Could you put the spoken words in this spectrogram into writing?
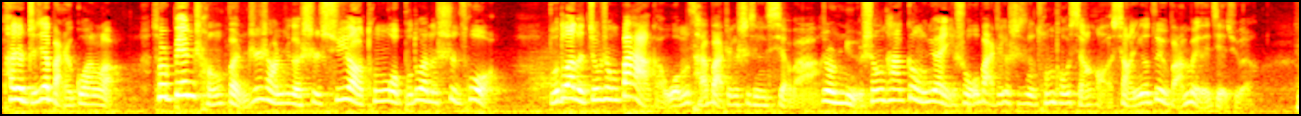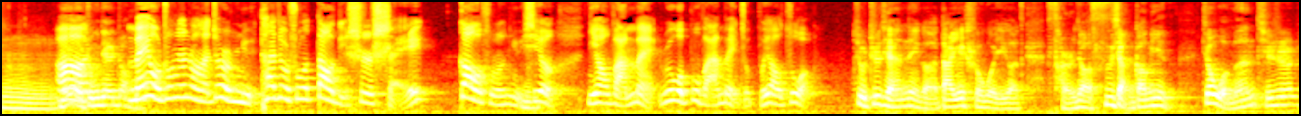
他就直接把这关了。所以说编程本质上这个是需要通过不断的试错。不断的纠正 bug，我们才把这个事情写完。就是女生她更愿意说，我把这个事情从头想好，想一个最完美的解决。嗯，没有啊，中间状态。没有中间状态，就是女，她就说到底是谁告诉了女性、你要完美，如果不完美就不要做。就之前那个大一说过一个词儿叫思想钢印，就我们其实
